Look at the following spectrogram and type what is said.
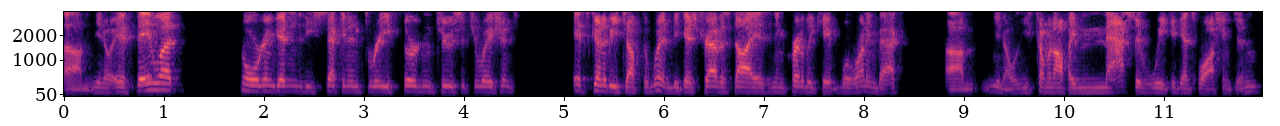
Um, you know, if they let Oregon get into these second and three, third and two situations, it's going to be tough to win because Travis Dye is an incredibly capable running back. Um, you know, he's coming off a massive week against Washington.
